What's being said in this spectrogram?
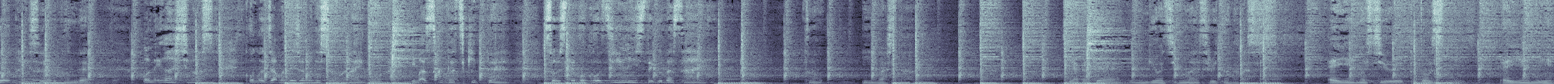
いい人形体操喜んで「お願いします。この邪魔で邪魔でしょうがないと今すぐ断ち切ってそして僕を自由にしてください」と言いました。やがて人形は自分愛する人を流し永遠のシルエット同時に永遠に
